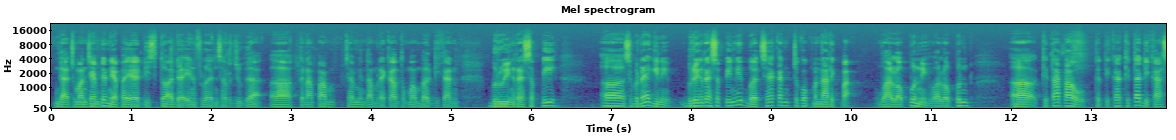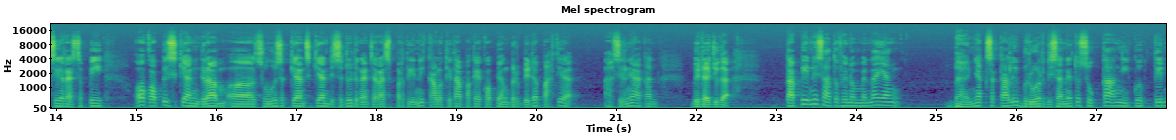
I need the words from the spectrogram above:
nggak cuma champion ya Pak ya, di situ ada influencer juga. Eh, kenapa saya minta mereka untuk membagikan brewing recipe? Eh, sebenarnya gini, brewing recipe ini buat saya kan cukup menarik Pak. Walaupun nih, walaupun eh, kita tahu ketika kita dikasih resepi oh kopi sekian gram eh, suhu sekian sekian diseduh dengan cara seperti ini kalau kita pakai kopi yang berbeda pasti ya hasilnya akan beda juga. Tapi ini satu fenomena yang banyak sekali brewer di sana itu suka ngikutin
